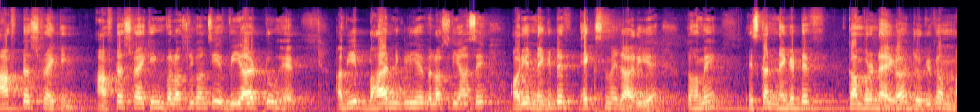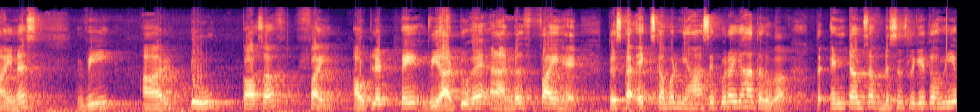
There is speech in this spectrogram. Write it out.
after striking after striking velocity कौन सी है? वी आर टू है। अब ये बाहर निकली है वेलोसिटी यहाँ से और ये नेगेटिव x में जा रही है तो हमें इसका नेगेटिव कंपोनेंट आएगा, जो कि होगा minus V R two cos of five outlet पे वी आर टू है एंड एंगल फाइव है। तो इसका x कंपोनेंट यहाँ से पूरा यहाँ तक होगा। तो इन टर्म्स ऑफ़ डिस्टेंस लगे तो हमें ये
